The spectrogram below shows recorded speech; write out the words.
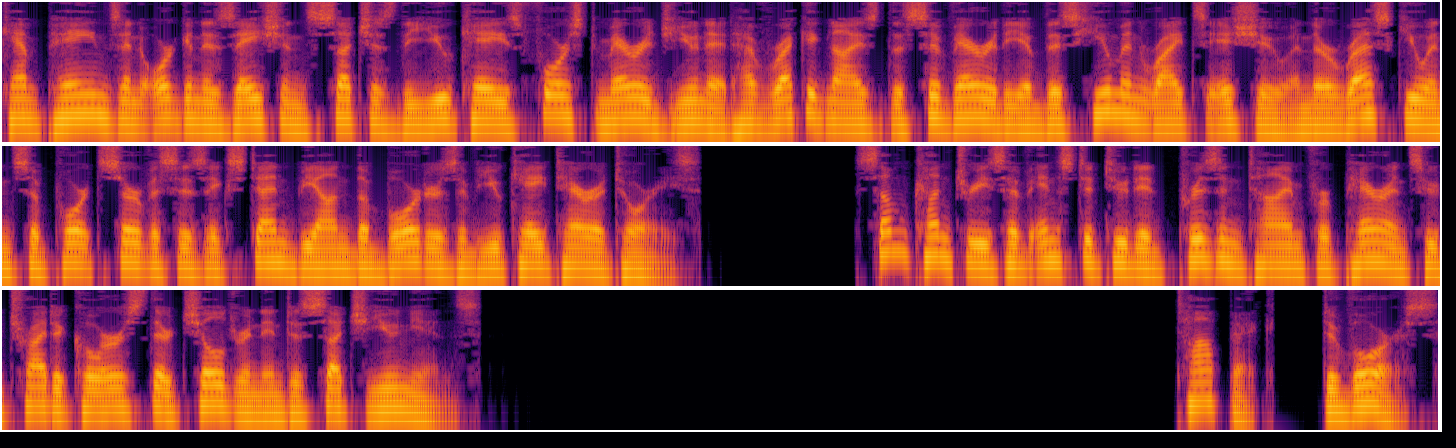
campaigns and organisations such as the UK's Forced Marriage Unit have recognised the severity of this human rights issue and their rescue and support services extend beyond the borders of UK territories. Some countries have instituted prison time for parents who try to coerce their children into such unions. Divorce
